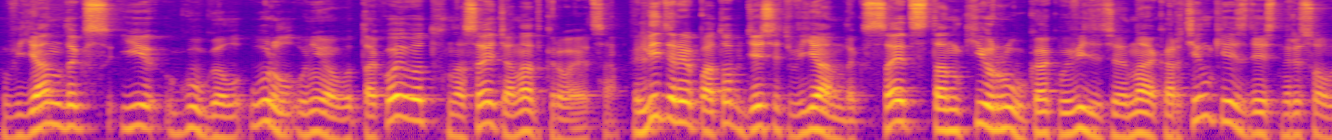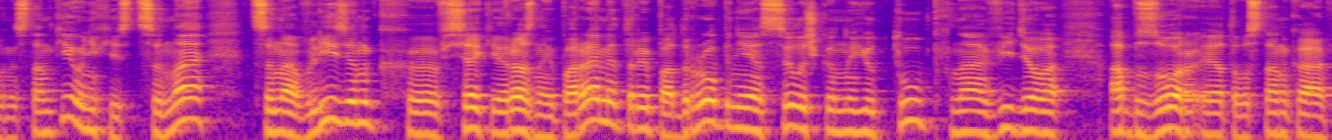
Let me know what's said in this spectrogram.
в Яндекс и Google. URL у нее вот такой вот, на сайте она открывается. Лидеры по топ-10 в Яндекс. Сайт станки.ру, как вы видите на картинке, здесь нарисованы станки, у них есть цена, цена в лизинг, э, всякие разные параметры, подробнее, ссылочка на YouTube, на видео обзор этого станка.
